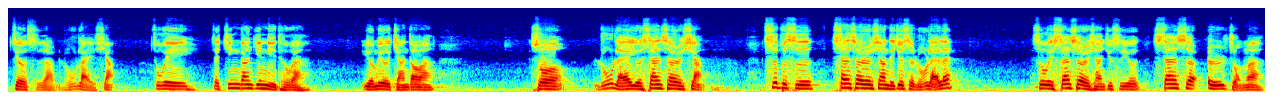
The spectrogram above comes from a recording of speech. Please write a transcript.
就是啊如来相。诸位在《金刚经》里头啊。有没有讲到啊？说如来有三十二相，是不是三十二相的就是如来呢？所谓三十二相，就是有三十二种啊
